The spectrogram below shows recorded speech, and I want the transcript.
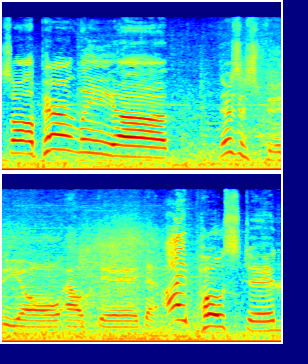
So apparently, uh, there's this video out there that I posted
